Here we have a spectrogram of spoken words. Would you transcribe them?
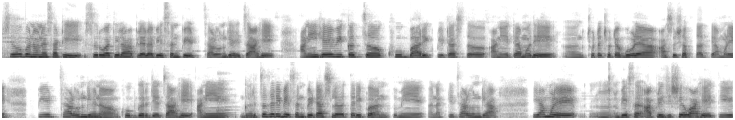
शेव बनवण्यासाठी सुरुवातीला आपल्याला बेसन पीठ चाळून घ्यायचं आहे. आणि हे विकतचं खूप बारीक पीठ असतं आणि त्यामध्ये छोट्या छोट्या गोळ्या असू शकतात. त्यामुळे पीठ चाळून घेणं खूप गरजेचं आहे. आणि घरचं जरी बेसन पीठ असलं तरी पण तुम्ही नक्की चाळून घ्या. यामुळे बेसन आपली जी शेव आहे ती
